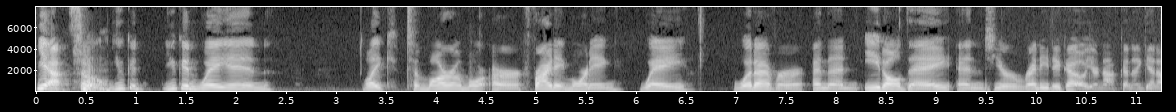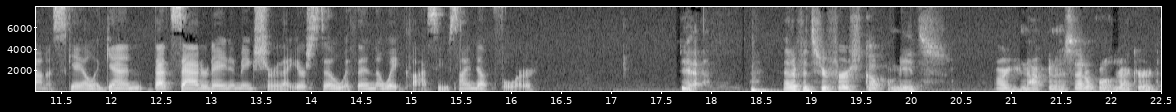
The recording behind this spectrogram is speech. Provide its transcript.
Yeah, so, So- you could you can weigh in like tomorrow mor- or Friday morning, weigh whatever, and then eat all day, and you're ready to go. You're not going to get on a scale again that Saturday to make sure that you're still within the weight class you signed up for. yeah and if it's your first couple meets or you're not going to set a world record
